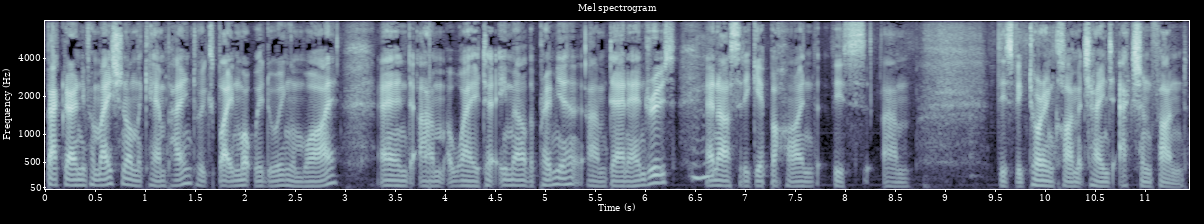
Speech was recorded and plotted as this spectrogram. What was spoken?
background information on the campaign to explain what we're doing and why, and um, a way to email the Premier, um, Dan Andrews, and ask her to get behind this. This Victorian Climate Change Action Fund.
